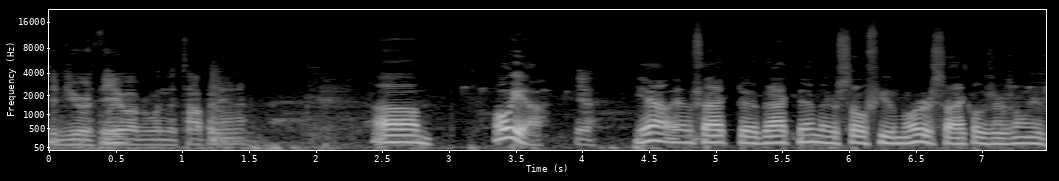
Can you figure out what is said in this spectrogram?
Did you or Theo ever win the top banana? um, oh yeah, Yeah. yeah. In fact, uh, back then there were so few motorcycles. There was only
